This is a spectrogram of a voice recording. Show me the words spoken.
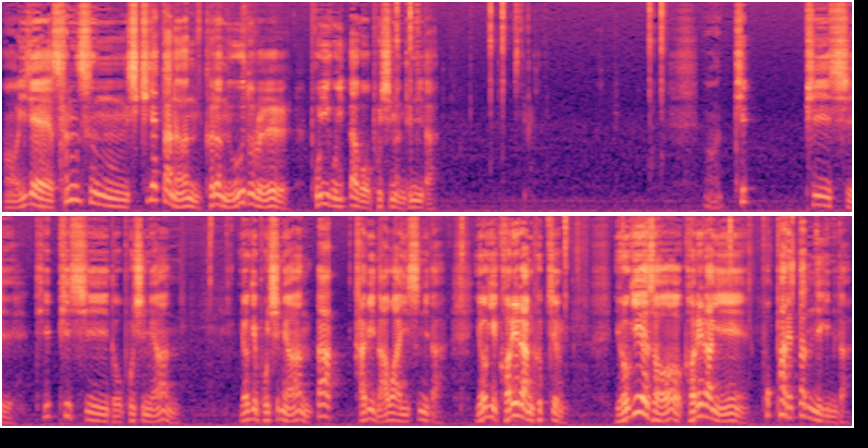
어, 이제 상승시키겠다는 그런 의도를 보이고 있다고 보시면 됩니다. 어, TPC, TPC도 보시면 여기 보시면 딱 값이 나와 있습니다. 여기 거래량 급증, 여기에서 거래량이 폭발했다는 얘기입니다.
